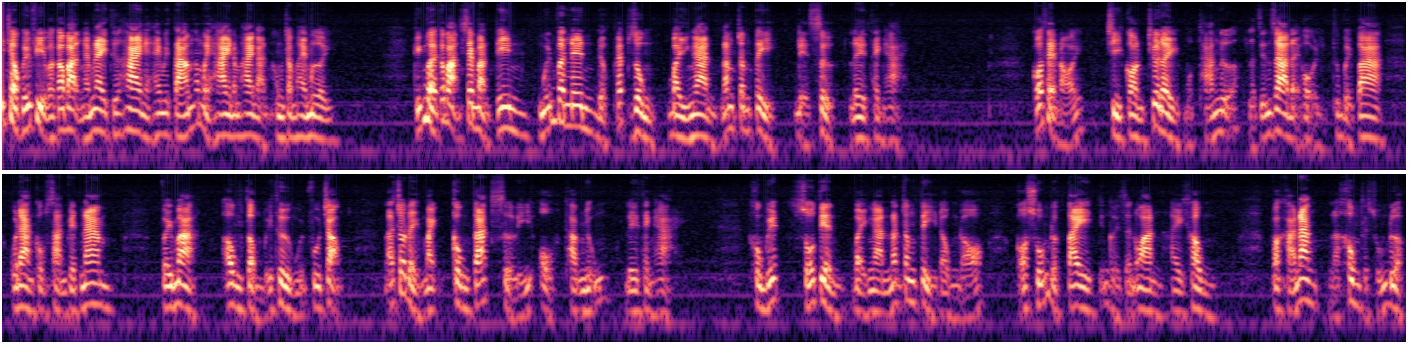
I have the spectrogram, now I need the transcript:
Kính chào quý vị và các bạn ngày hôm nay thứ hai ngày 28 tháng 12 năm 2020. Kính mời các bạn xem bản tin Nguyễn Văn Nên được phép dùng 7.500 tỷ để xử Lê Thanh Hải. Có thể nói chỉ còn chưa đầy một tháng nữa là diễn ra đại hội lần thứ 13 của Đảng Cộng sản Việt Nam. Vậy mà ông Tổng Bí thư Nguyễn Phú Trọng đã cho đẩy mạnh công tác xử lý ổ tham nhũng Lê Thanh Hải. Không biết số tiền 7.500 tỷ đồng đó có xuống được tay những người dân oan hay không, và khả năng là không thể xuống được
